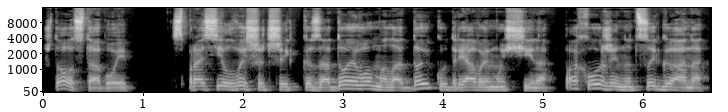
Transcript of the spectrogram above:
«Что с тобой?» – спросил вышедший к Казадоеву молодой кудрявый мужчина, похожий на цыгана.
